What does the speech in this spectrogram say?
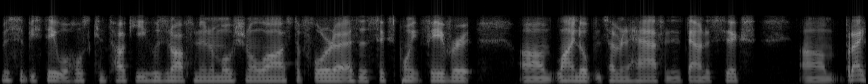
Mississippi State will host Kentucky, who's often an emotional loss to Florida as a six point favorite. Um, lined open seven and a half and is down to six. Um, but I,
